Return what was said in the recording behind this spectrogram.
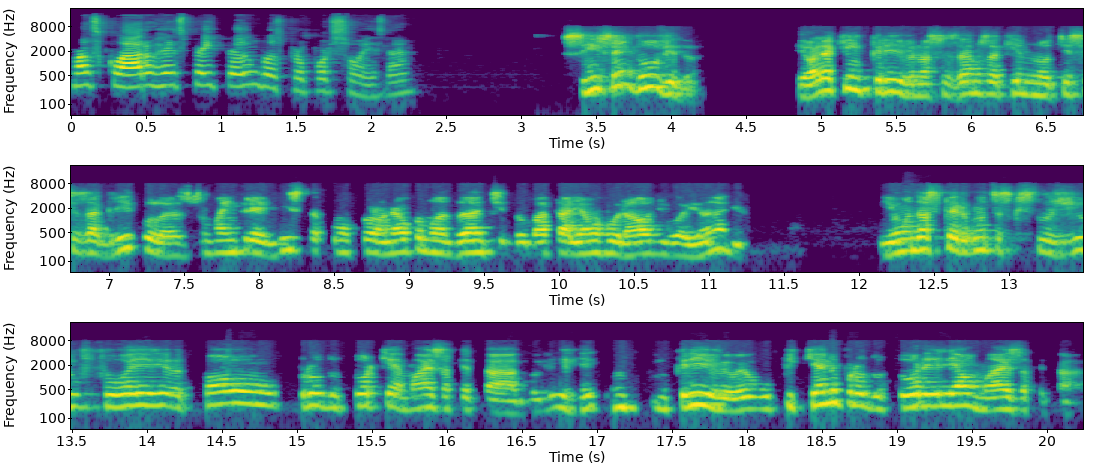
mas, claro, respeitando as proporções, né? Sim, sem dúvida. E olha que incrível, nós fizemos aqui no Notícias Agrícolas uma entrevista com o coronel comandante do Batalhão Rural de Goiânia, e uma das perguntas que surgiu foi qual o produtor que é mais afetado. Ele, incrível, o pequeno produtor ele é o mais afetado.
